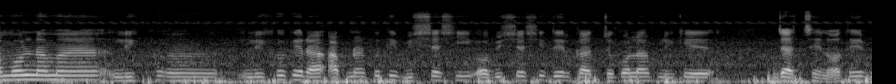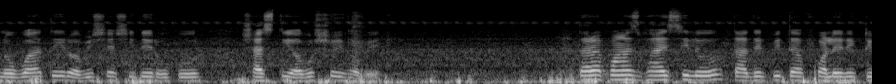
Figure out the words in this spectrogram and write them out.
আমলনামা লেখকেরা আপনার প্রতি বিশ্বাসী, অবিশ্বাসীদের কার্যকলাপ লিখে যাচ্ছেন। অতএব নবাতের অবিশ্বাসীদের উপর শাস্তি অবশ্যই হবে। তারা পাঁচ ভাই ছিল, তাদের পিতা ফলের একটি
